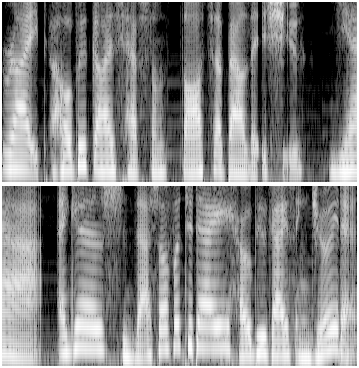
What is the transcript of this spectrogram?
Right. Hope you guys have some thoughts about the issue. Yeah, I guess that's all for today. Hope you guys enjoyed it.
